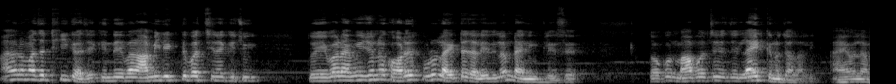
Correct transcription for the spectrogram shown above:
আমি বললাম আচ্ছা ঠিক আছে। কিন্তু এবার আমি দেখতে পাচ্ছি না কিছুই। তো এবার আমি ওই জন্য ঘরের পুরো লাইটটা জ্বালিয়ে দিলাম ডাইনিং প্লেসে তখন মা বলছে যে লাইট কেন জ্বালালি? আমি বললাম,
